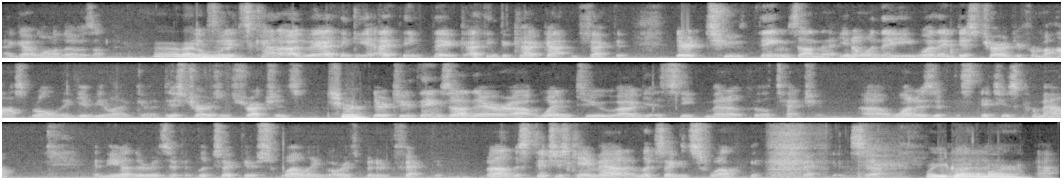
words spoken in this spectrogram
I got one of those on there. Oh, that'll It's, work. it's kind of ugly. I think I think the I think the cut got infected. There are two things on that. You know when they when they discharge you from a hospital and they give you like uh, discharge instructions. sure. There are two things on there uh, when to uh, get, seek medical attention. Uh, one is if the stitches come out, and the other is if it looks like they're swelling or it's been infected. Well, the stitches came out. It looks like it's swelling and infected. So Well, you're going uh, tomorrow. yeah.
